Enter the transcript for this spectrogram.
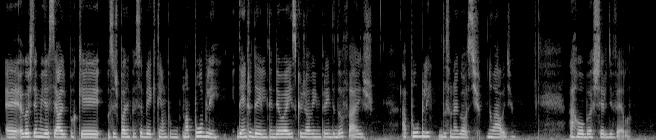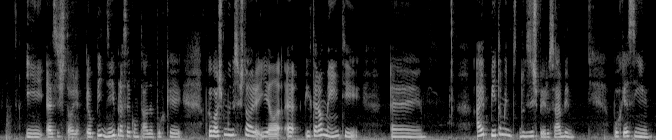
É, eu gostei muito desse áudio porque vocês podem perceber que tem um, uma publi dentro dele, entendeu? É isso que o jovem empreendedor faz. A publi do seu negócio no áudio. Arroba cheiro de vela. E essa história eu pedi para ser contada porque, porque eu gosto muito dessa história. E ela é literalmente é, a epítome do desespero, sabe? Porque assim,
